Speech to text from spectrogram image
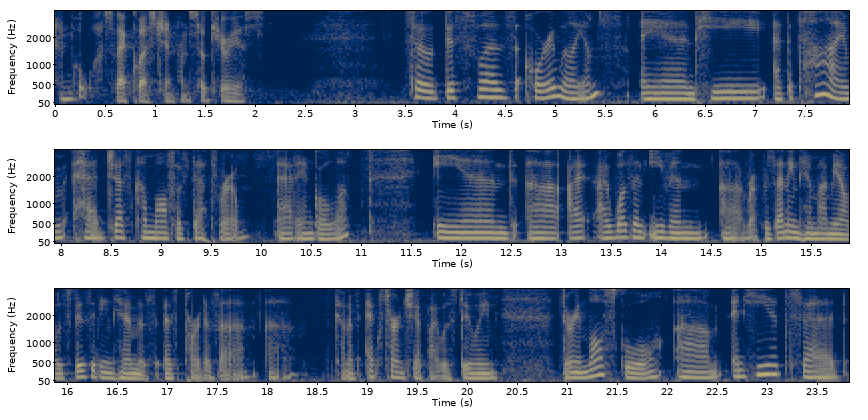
And what was that question? I'm so curious. So this was Corey Williams, and he at the time had just come off of death row at Angola and uh, I, I wasn't even uh, representing him. I mean, I was visiting him as, as part of a, a kind of externship I was doing during law school. Um, and he had said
